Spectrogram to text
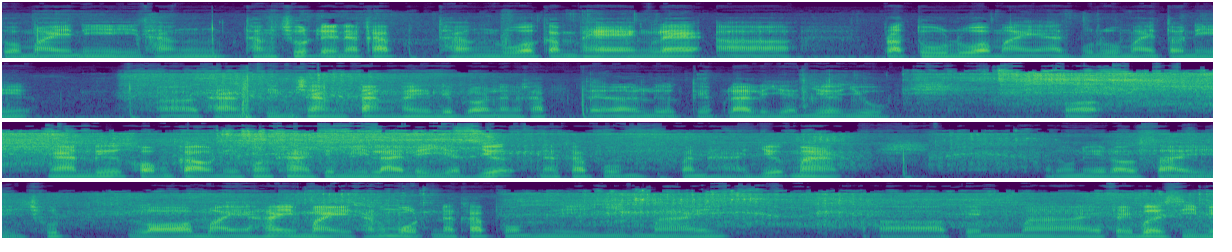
ตัวใหม่นี่ทั้งทั้งชุดเลยนะครับ ทั้งรั้วกำแพงและประตูรั้วใหม่อะประตูใหม่ตอนนี้ทางทีมช่างตั้งให้เรียบร้อยแล้วนะครับ แต่ว่าเหลือเก็บรายละเอียดเยอะอยู่ เพราะ งานรื้อของเก่านี่ค่อนข้างจะมีรายละเอียดเยอะนะครับผมปัญหาเยอะมาก ตรงนี้เราใส่ชุดล้อใหม่ให้ใหม่ทั้งหมดนะครับ ผมนี่ยิงไม้อ่าเป็นไม้ไฟเบอร์ซีเม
